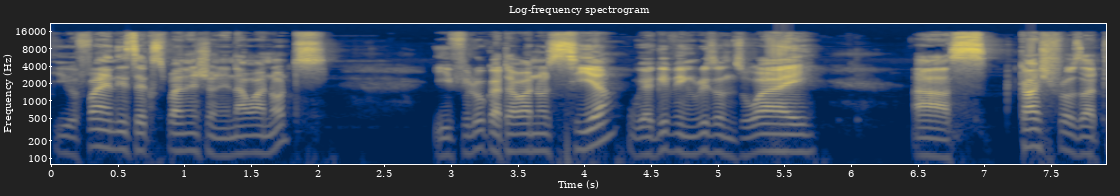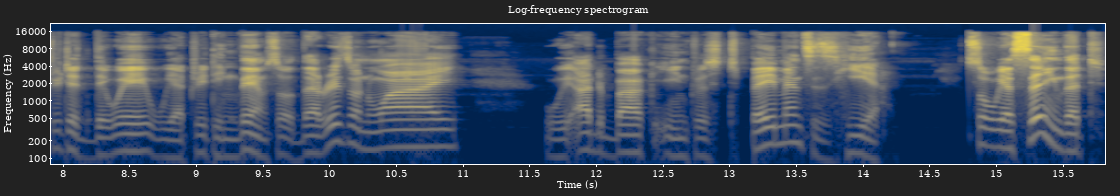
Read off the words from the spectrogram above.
You find this explanation in our notes. If you look at our notes here, we are giving reasons why uh, cash flows are treated the way we are treating them. So the reason why we add back interest payments is here. So we are saying that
